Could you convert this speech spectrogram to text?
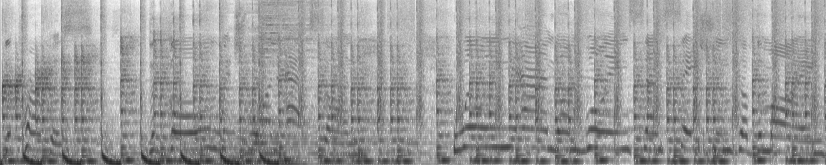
the purpose, the goal which one acts on. Willing and unwilling sensations of the mind,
